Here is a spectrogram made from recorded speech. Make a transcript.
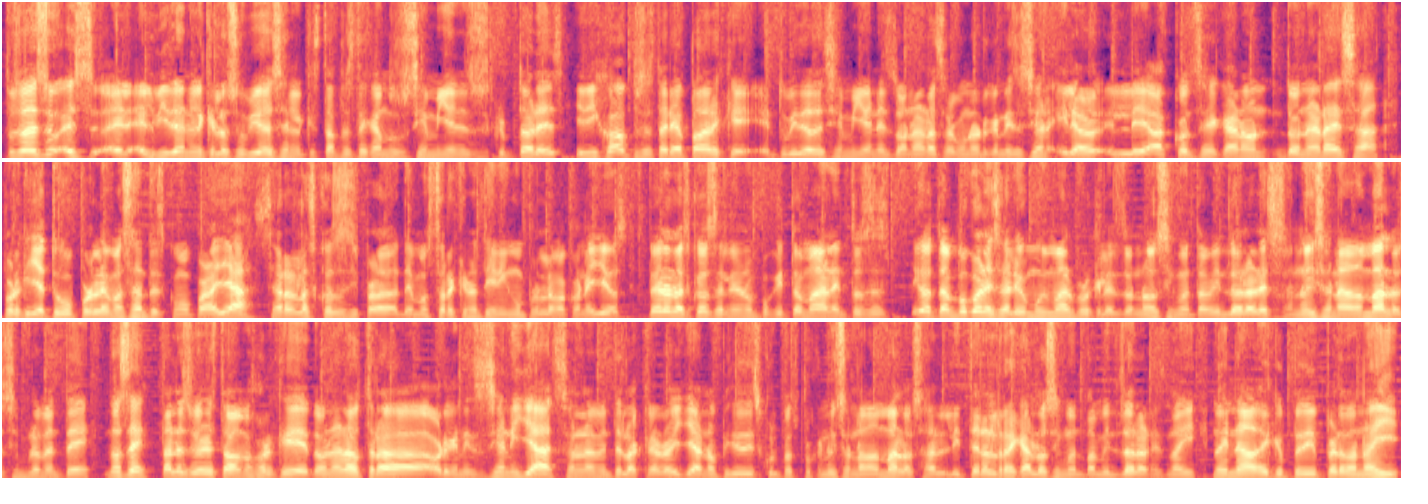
Pues eso el, video en el que lo subió es en el que está festejando sus 100 millones de suscriptores y dijo, ah, pues estaría padre que en tu video de 100 millones donaras a alguna organización y le, aconsejaron donar a esa porque ya tuvo problemas antes, como para ya cerrar las cosas y para demostrar que no tiene ningún problema con ellos, pero las cosas salieron un poquito mal, entonces digo, tampoco le salió muy mal porque les donó 50 mil dólares, o sea, no hizo nada malo, simplemente, no sé, tal vez hubiera estado mejor que donar a otra organización y ya, solamente lo aclaró y ya, no pidió disculpas porque no hizo nada malo. O sea, literal regaló 50 mil dólares. No hay, no hay nada de qué pedir perdón ahí.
